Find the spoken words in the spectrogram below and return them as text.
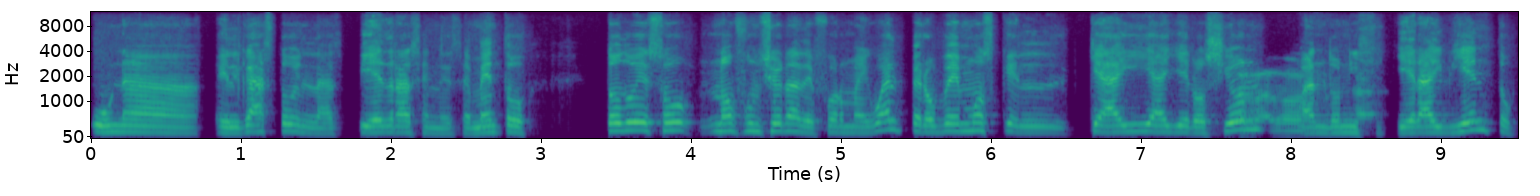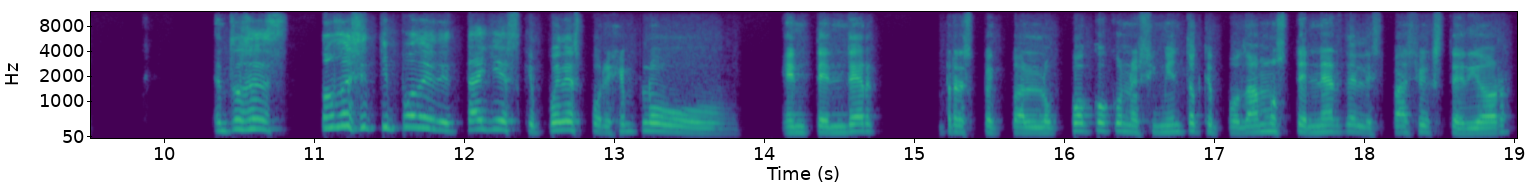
una, el gasto en las piedras, en el cemento, todo eso no funciona de forma igual, pero vemos que, el, que ahí hay erosión cuando ni siquiera hay viento. Entonces, todo ese tipo de detalles que puedes, por ejemplo, entender respecto a lo poco conocimiento que podamos tener del espacio exterior,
